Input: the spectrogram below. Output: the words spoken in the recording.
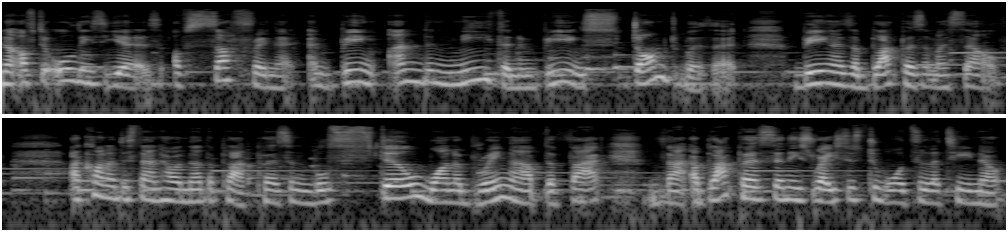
know, after all these years of suffering it and being underneath it and being stomped with it, being as a black person myself, I can't understand how another black person will still want to bring up the fact that a black person is racist towards a Latino.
